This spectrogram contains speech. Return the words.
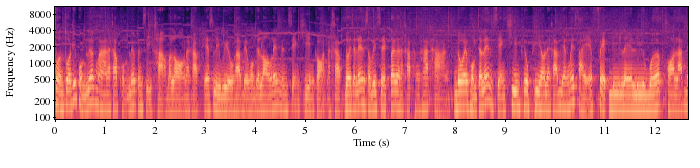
ส่วนตัวที่ผมเลือกมานะครับผมเลือกเป็นสีขาวมาลองนะครับ test รีวิวครับเดี๋ยวผมจะลองเล่นเป็นเสียง clean ก่อนนะครับโดยจะเล่นสวิตช์ selector นะครับทั้ง 5 ทาง โดยผมจะเล่นเสียง clean เพียวๆเลยครับยังไม่ใส่ effect delay reverb chorus ใ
